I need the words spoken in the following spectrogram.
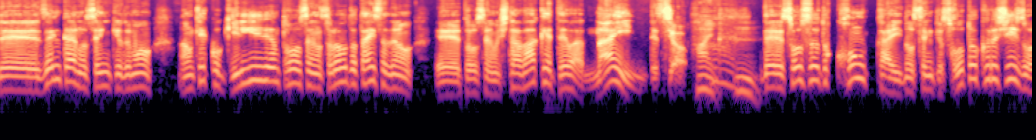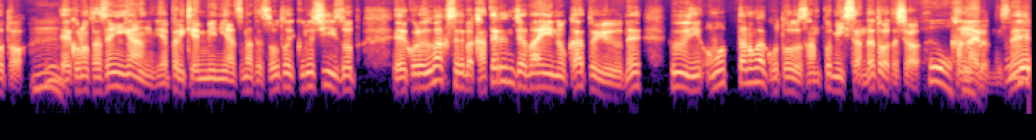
で前回の選挙でもあの結構ギリギリでの当選それほど大差での、えー、当選をしたわけではないんですよ。はい、でそうすると今回の選挙相当苦しいぞと、うん、えー、この多選批判やっぱり県民に集まって相当苦しいぞと、えー、これうまくすれば勝てるんじゃないのかというねふうに思ったのが後藤さんと三木さんだと私は考えるんですね。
